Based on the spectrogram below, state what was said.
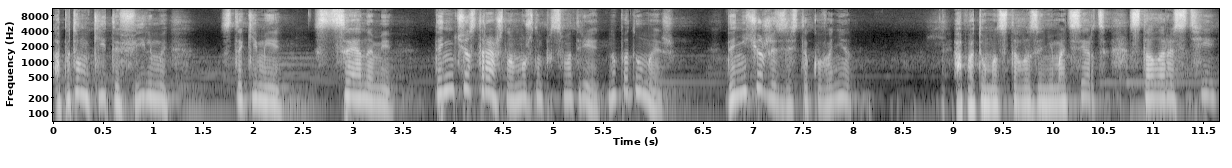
А потом какие-то фильмы с такими сценами. Да ничего страшного, можно посмотреть. Ну подумаешь. Да ничего же здесь такого нет. А потом он стало занимать сердце, стало расти.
